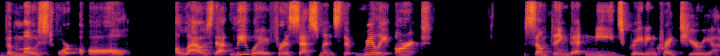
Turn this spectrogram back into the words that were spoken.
the most or all allows that leeway for assessments that really aren't something that needs grading criteria.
